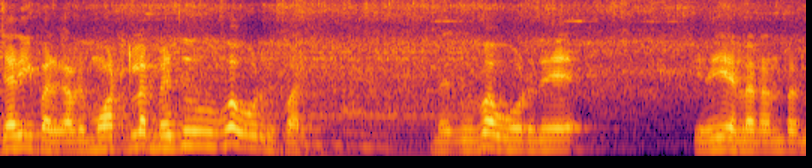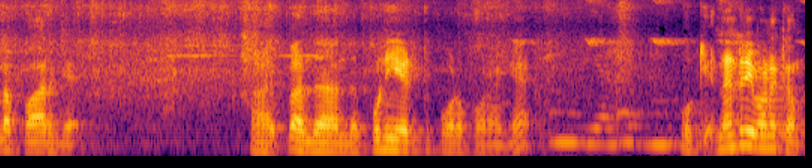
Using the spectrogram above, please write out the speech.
ஜரிகை பாருங்க. அப்படி மோட்டரில் மெதுவாக ஓடுது பாருங்கள் மெதுவாக ஓடுது. இதையே எல்லா நண்பர்கள்லாம் பாருங்கள் இப்போ அந்த அந்த புனியை எடுத்து போட போகிறாங்க ஓகே நன்றி வணக்கம்.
